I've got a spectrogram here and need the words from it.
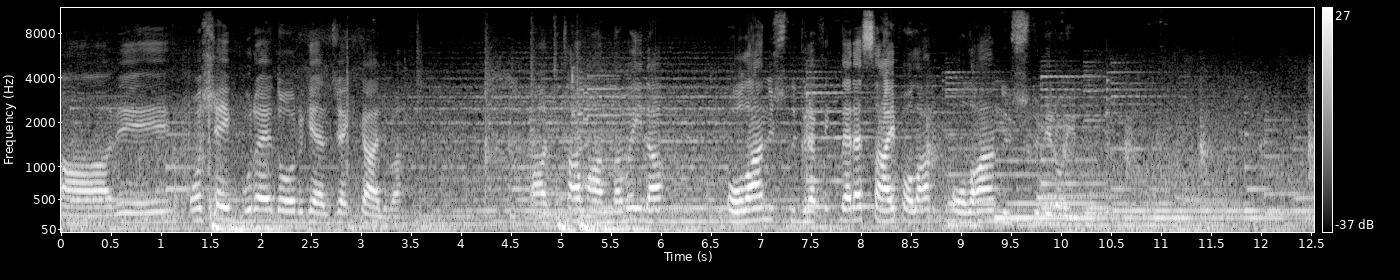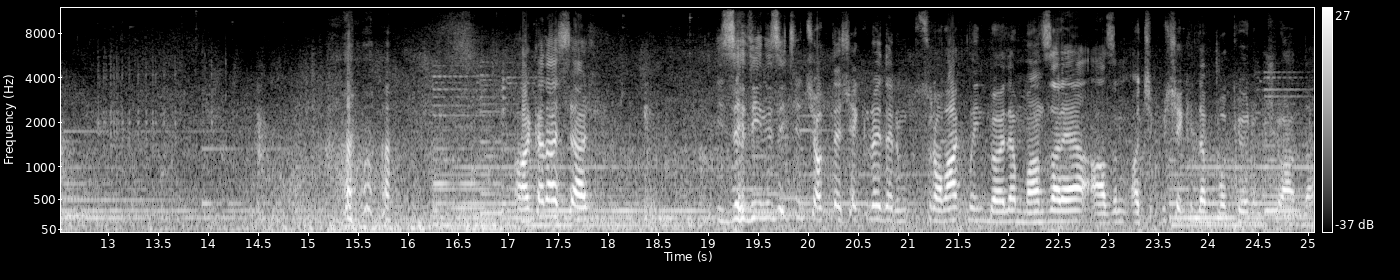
Abi o şey buraya doğru gelecek galiba. Abi tam anlamıyla olağanüstü grafiklere sahip olan olağanüstü bir oyun. Arkadaşlar izlediğiniz için çok teşekkür ederim. Kusura bakmayın böyle manzaraya ağzım açık bir şekilde bakıyorum şu anda.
